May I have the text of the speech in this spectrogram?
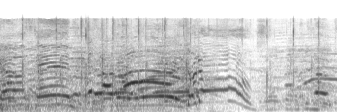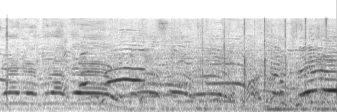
Go Austin! Go dogs!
